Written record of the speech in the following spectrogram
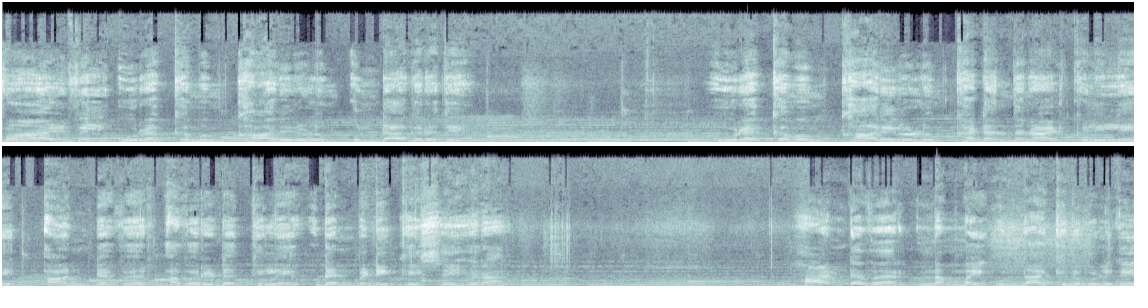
வாழ்வில் உறக்கமும் காரிருளும் உண்டாகிறது. உறக்கமும் காரிருளும் கடந்த நாட்களிலே ஆண்டவர் அவரிடத்திலே உடன்படிக்கை செய்கிறார். ஆண்டவர் நம்மை உண்டாக்கின பொழுது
